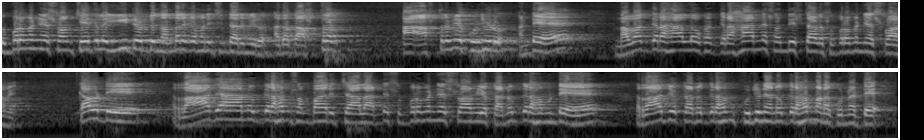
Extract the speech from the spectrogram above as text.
సుబ్రహ్మణ్య స్వామి చేతిలో ఈట ఉంటుంది అందరు గమనించుంటారు మీరు. అదొక అస్త్రం. ఆ అస్త్రమే కుజుడు. అంటే నవగ్రహాల్లో ఒక గ్రహాన్ని సంధిస్తాడు సుబ్రహ్మణ్య స్వామి. కాబట్టి రాజానుగ్రహం సంపాదించాలా? అంటే సుబ్రహ్మణ్య స్వామి యొక్క అనుగ్రహం ఉంటే రాజు యొక్క అనుగ్రహం కుజుని అనుగ్రహం మనకున్నట్టే.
